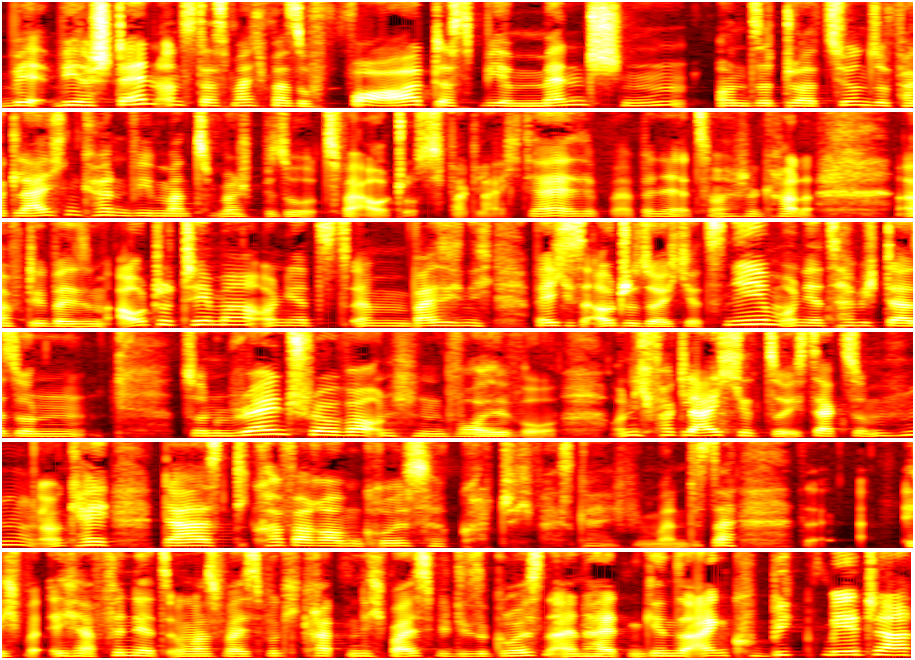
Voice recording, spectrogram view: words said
wir, wir stellen uns das manchmal so vor, dass wir Menschen und Situationen so vergleichen können, wie man zum Beispiel so zwei Autos vergleicht. Ja, ich bin ja zum Beispiel gerade auf die, bei diesem Autothema und jetzt ähm, weiß ich nicht, welches Auto soll ich jetzt nehmen? Und jetzt habe ich da so ein so ein Range Rover und ein Volvo. Und ich vergleiche jetzt so, ich sage so, hm, okay, da ist die Kofferraumgröße, Gott, ich weiß gar nicht, wie man das sagt ich, ich erfinde jetzt irgendwas, weil ich wirklich gerade nicht weiß, wie diese Größeneinheiten gehen. So ein Kubikmeter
